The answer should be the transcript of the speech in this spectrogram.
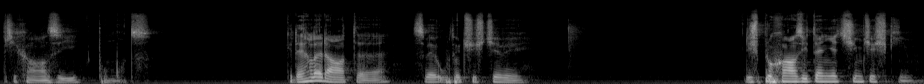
přichází pomoc. Kde hledáte své útočiště vy? Když procházíte něčím těžkým,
